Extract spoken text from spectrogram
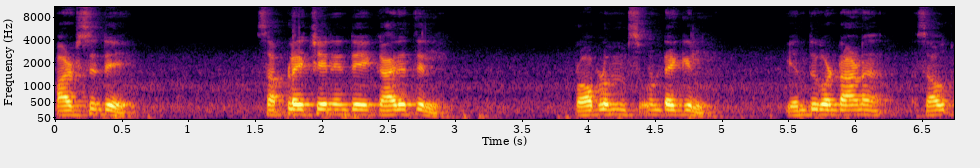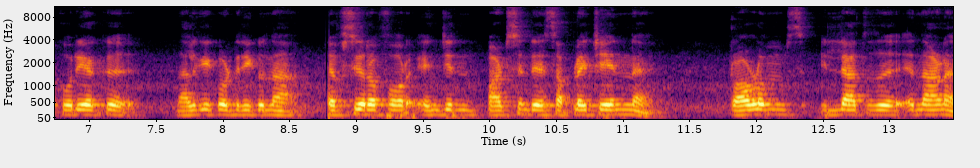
പാർട്സിന്റെ സപ്ലൈ ചെയിനിന്റെ കാര്യത്തിൽ പ്രോബ്ലംസ് ഉണ്ടെങ്കിൽ എന്തുകൊണ്ടാണ് സൗത്ത് കൊറിയക്ക് നൽകിക്കൊണ്ടിരിക്കുന്ന എഫ് സീറോ ഫോർ എൻജിൻ പാർട്സിന്റെ സപ്ലൈ ചെയിനിന് പ്രോബ്ലംസ് ഇല്ലാത്തത് എന്നാണ്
